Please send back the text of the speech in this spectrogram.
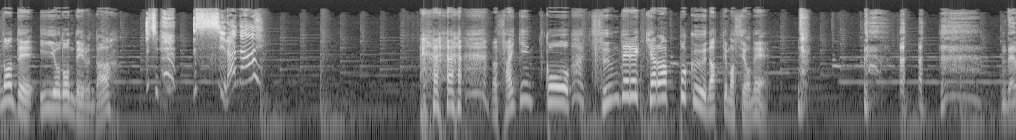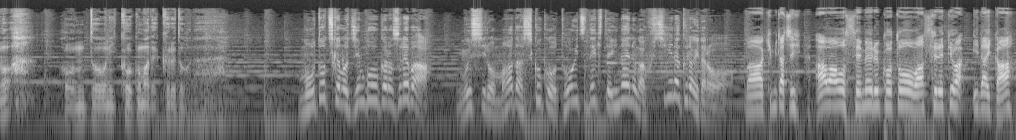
なんで言いよどんでいるんだ？し知らない。最近こうツンデレキャラっぽくなってますよね。でも本当にここまで来るとはな。元近の人望からすればむしろまだ四国を統一できていないのが不思議なくらいだろう。まあ君たち阿波を攻めることを忘れてはいないか？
